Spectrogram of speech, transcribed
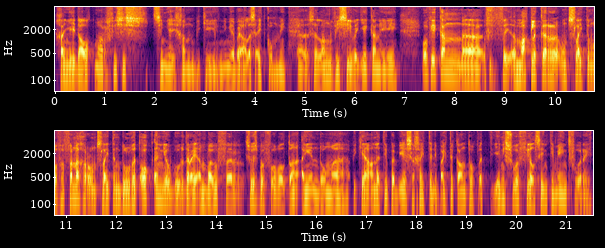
gaan jy dalk maar fisies sien jy gaan bietjie nie meer by alles uitkom nie. Uh, is 'n lang visie wat jy kan hê of jy kan 'n uh, makliker ontsluiting of 'n vinniger ontsluiting doelwit ook in jou boerdery inbou vir soos byvoorbeeld eiendomme, bietjie 'n ander tipe besigheid in die buitekant ook wat jy nie soveel sentiment voor het.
